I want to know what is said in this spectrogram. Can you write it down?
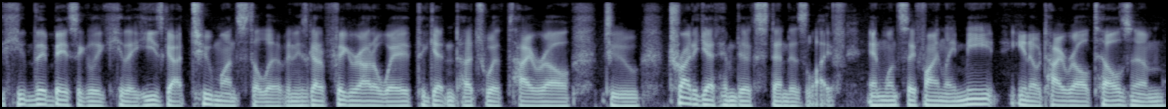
He, they basically he, he's got two months to live, and he's got to figure out a way to get in touch with Tyrell to try to get him to extend his life. And once they finally meet, you know, Tyrell tells him,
